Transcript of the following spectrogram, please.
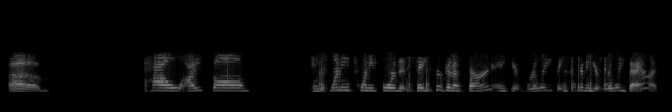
um, how I saw in 2024 that things are going to burn and get really things are going to get really bad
